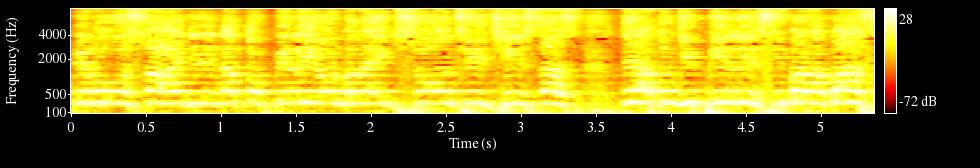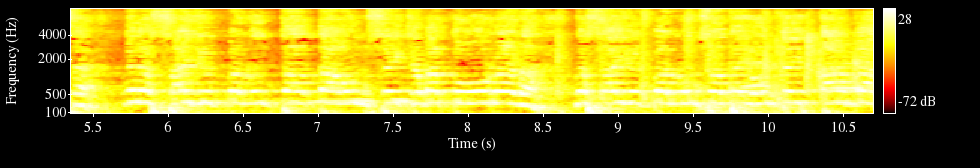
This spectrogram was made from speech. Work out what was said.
Pero usahay din nato pilion mga igsoon si Jesus. Di atong gipili si Barabas nga nasayod pa nun ta taon sa'y kamatuoran. Nasayod pa nun sa tayo kay tama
